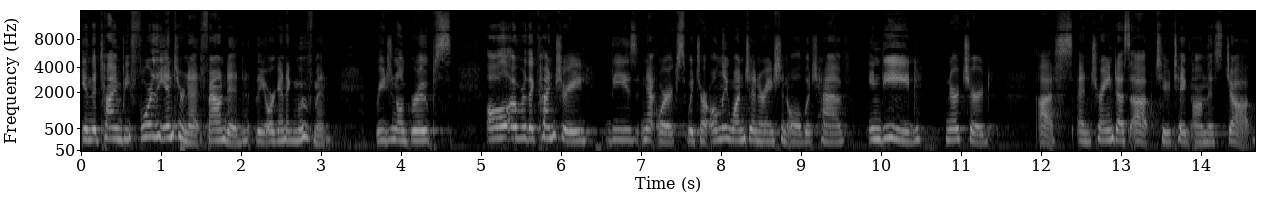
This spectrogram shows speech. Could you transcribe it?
in the time before the internet, founded the organic movement. Regional groups all over the country, these networks, which are only one generation old, which have indeed nurtured us and trained us up to take on this job.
